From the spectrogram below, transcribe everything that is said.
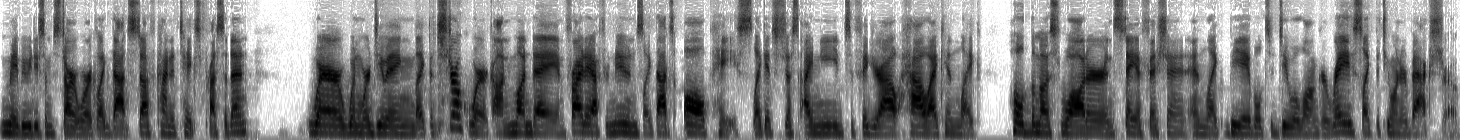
Maybe we do some start work, like that stuff kind of takes precedent. Where when we're doing like the stroke work on Monday and Friday afternoons, like that's all pace. Like it's just, I need to figure out how I can like hold the most water and stay efficient and like be able to do a longer race, like the 200 backstroke.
